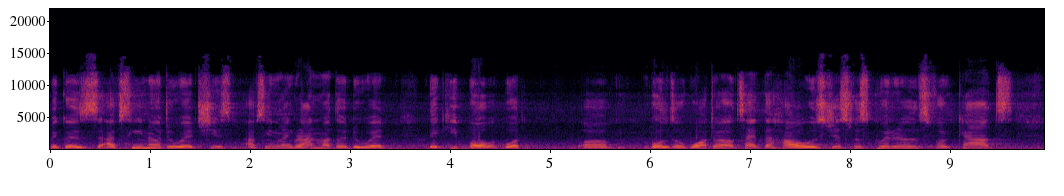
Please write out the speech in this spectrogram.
because I've seen her do it. She's I've seen my grandmother do it. They keep bowl, uh, bowls of water outside the house just for squirrels, for cats,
